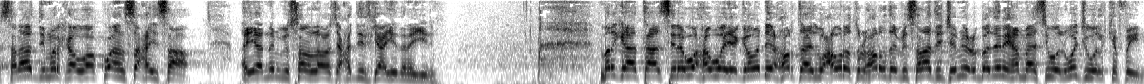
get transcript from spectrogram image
salaaddii markaa waa ku ansaxaysaa ayaa nebigu sala la alay sl xadiidkaa iyadana yidhi. Markaa taasina waxa weeye gabadhii xortahayd wa cawratu lxorata fi salaati jamiicu badaniha maa siwa alwajhi waalkafayn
